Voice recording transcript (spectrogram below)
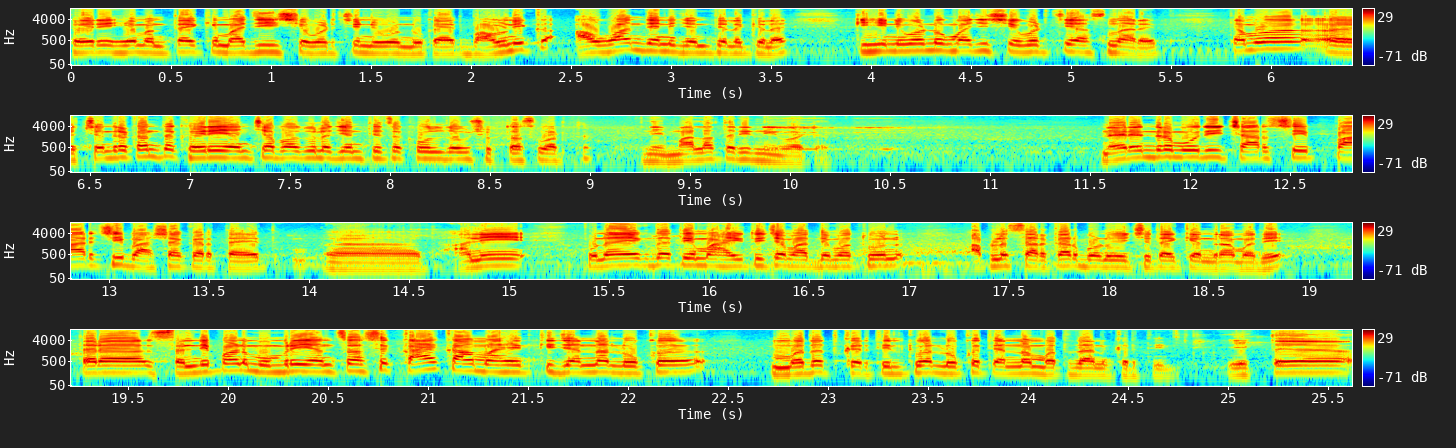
खैरे हे म्हणताय की माझी ही शेवटची निवडणूक आहे भावनिक आव्हान त्यांनी जनतेला केलं आहे की ही निवडणूक माझी शेवटची असणार आहेत. त्यामुळं चंद्रकांत खैरे यांच्या बाजूला जनतेचा कौल जाऊ शकतो असं वाटतं? नाही मला तरी नाही वाटत. नरेंद्र मोदी चारशे पारची भाषा करतायत. आणि पुन्हा एकदा ते महायुतीच्या माध्यमातून आपलं सरकार बनवू इच्छित आहे केंद्रामध्ये. तर संदीपान भुमरे यांचं असं काय काम आहेत की ज्यांना लोक मदत करतील किंवा लोक त्यांना मतदान करतील? एक तर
